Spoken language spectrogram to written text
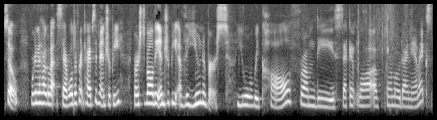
So, we're going to talk about several different types of entropy. First of all, the entropy of the universe. You will recall from the second law of thermodynamics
